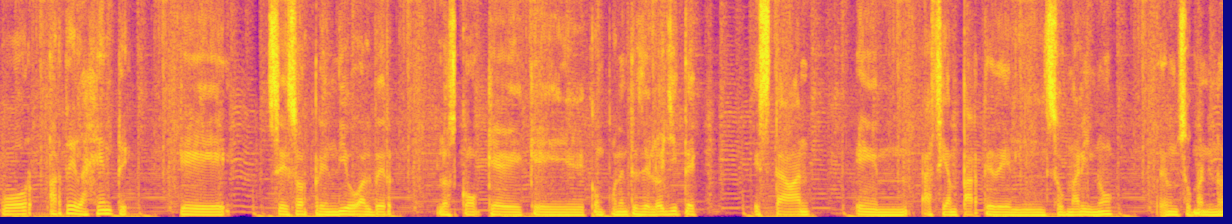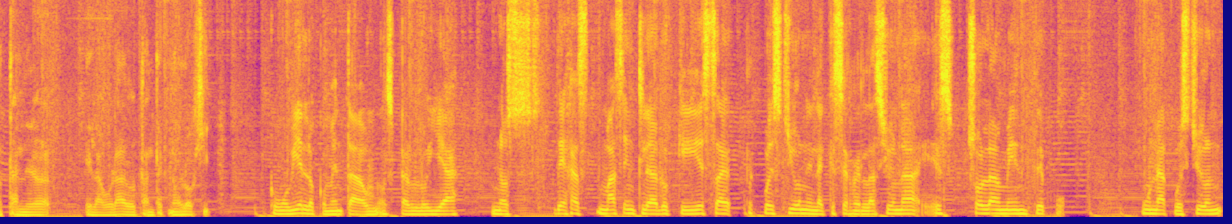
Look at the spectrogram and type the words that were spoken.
por parte de la gente que se sorprendió al ver los que, componentes de Logitech estaban en, hacían parte del submarino, un submarino tan elaborado, tan tecnológico. Como bien lo comentábamos, Carlos, ya nos dejas más en claro que esta cuestión en la que se relaciona es solamente una cuestión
